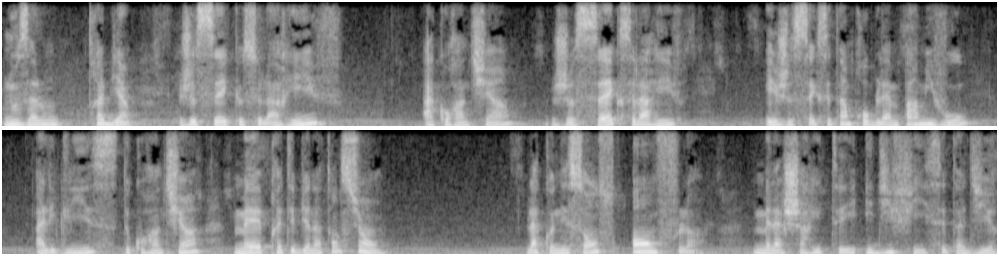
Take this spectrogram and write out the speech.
Nous allons très bien. Je sais que cela arrive à Corinthiens, je sais que cela arrive et je sais que c'est un problème parmi vous, à l'église de Corinthiens, mais prêtez bien attention. La connaissance enfle, mais la charité édifie, c'est-à-dire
